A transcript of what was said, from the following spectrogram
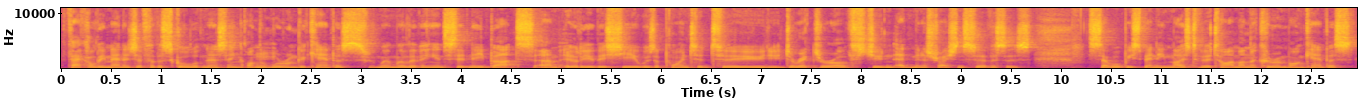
faculty manager for the School of Nursing on the Wahroonga campus when we're living in Sydney, but um, earlier this year was appointed to Director of Student Administration Services. So we'll be spending most of her time on the Cooranbong campus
